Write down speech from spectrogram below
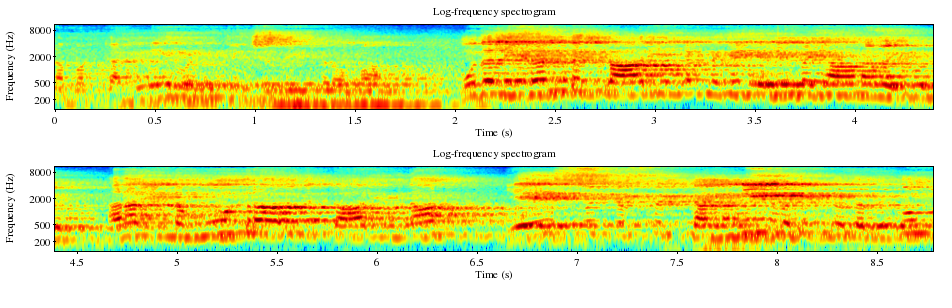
நம்ம கண்ணீர் வடித்து ஜெபிக்கிறோமா? முதல் இரண்டு காரியங்கள் மிக எளிமையானவை. ஆனால் இந்த மூன்றாவது காரியம் தான் இயேசு கிறிஸ்து கண்ணீர் வடித்ததற்கும்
